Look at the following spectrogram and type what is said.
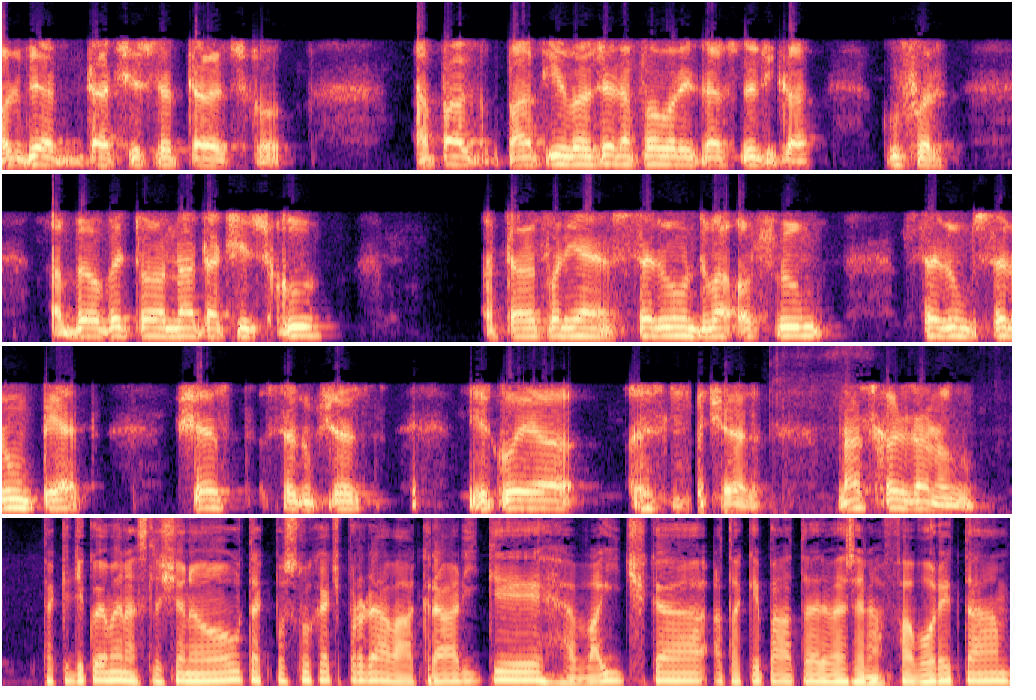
odběr dači se telecko. A pak pátý vaře na favorita, jak se říká, kufr. A bylo by to na dačicku a telefon je 728 775 676. Děkuji a hezký večer. Naschledanou. Taky děkujeme naslyšenou. Tak posluchač prodává králíky, vajíčka a taky páté dveře na favorita.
